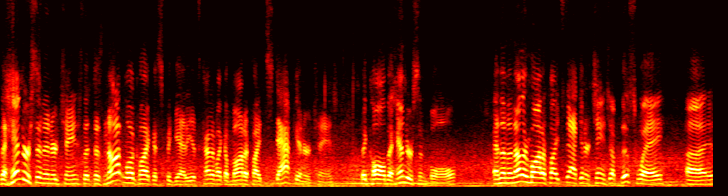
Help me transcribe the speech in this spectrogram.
the Henderson interchange that does not look like a spaghetti, it's kind of like a modified stack interchange, they call the Henderson Bowl. And then another modified stack interchange up this way uh,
